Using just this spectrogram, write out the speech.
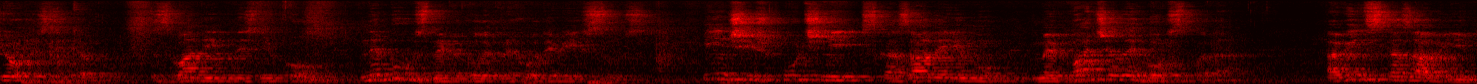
дванадцяти званий Близнюком, не був з ними, коли приходив Ісус. Інші ж учні сказали йому, ми бачили Господа. А він сказав їм,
